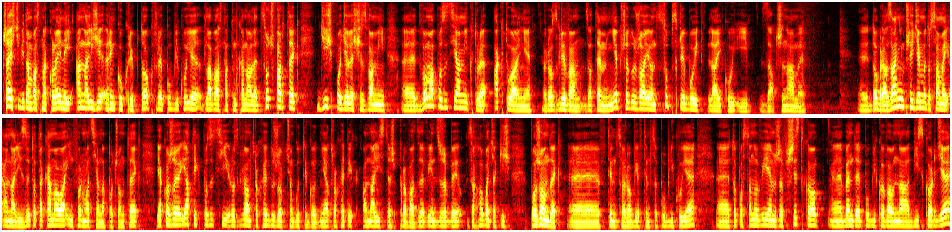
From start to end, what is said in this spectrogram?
Cześć, witam Was na kolejnej analizie rynku krypto, które publikuję dla Was na tym kanale co czwartek. Dziś podzielę się z Wami e, dwoma pozycjami, które aktualnie rozgrywam. Zatem nie przedłużając, subskrybuj, lajkuj i zaczynamy. E, Dobra, zanim przejdziemy do samej analizy, to taka mała informacja na początek. Jako, że ja tych pozycji rozgrywam trochę dużo w ciągu tygodnia, trochę tych analiz też prowadzę, więc żeby zachować jakiś porządek e, w tym, co robię, w tym, co publikuję, e, to postanowiłem, że wszystko będę publikował na Discordzie,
